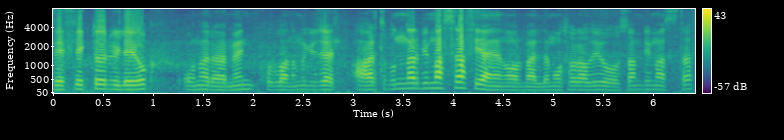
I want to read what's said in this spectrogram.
Deflektör bile yok. Ona rağmen kullanımı güzel. Artı bunlar bir masraf yani normalde motor alıyor olsam bir masraf.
